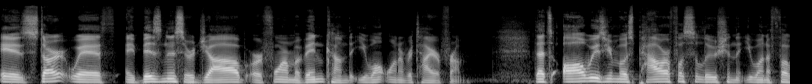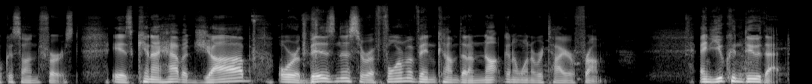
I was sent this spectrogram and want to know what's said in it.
is start with a business or job or form of income that you won't want to retire from. That's always your most powerful solution that you want to focus on first is can I have a job or a business or a form of income that I'm not going to want to retire from? And you can do that.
